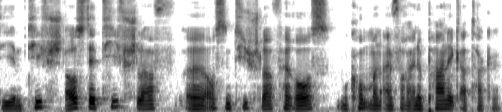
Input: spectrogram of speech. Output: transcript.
die im Tief, aus der Tiefschlaf, äh, aus dem Tiefschlaf heraus bekommt man einfach eine Panikattacke.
